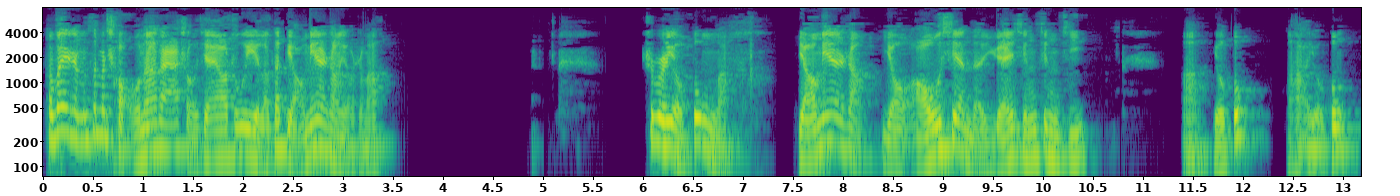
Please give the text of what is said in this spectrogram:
它为什么这么丑呢？大家首先要注意了，它表面上有什么？是不是有洞啊？表面上有凹陷的圆形茎基啊，有洞啊，有洞。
